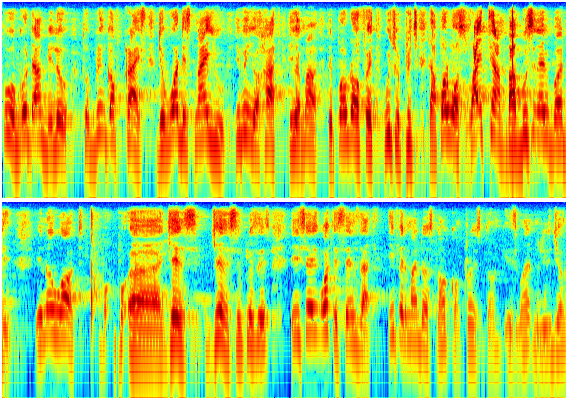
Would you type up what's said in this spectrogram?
who will go down below to bring up Christ. The word is nigh you, even your heart, in your mouth, the power of faith, which you preach. That Paul was writing and bamboozling everybody. You know what? Uh, James, James simply says, he says, what he says that if any man does not control his tongue, his mind religion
